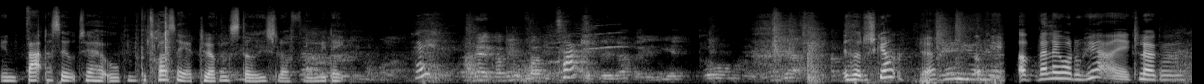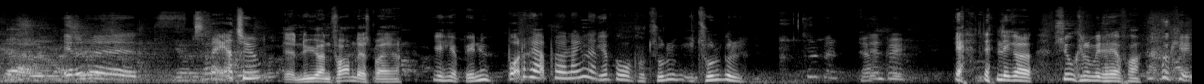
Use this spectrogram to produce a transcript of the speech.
en bar, der ser ud til at have åben, på trods af, at klokken stadig slår formiddag. Hej. Tak. Hedder du Skjold? Ja. Okay. Og hvad laver du her øh, klokken 11.23? Jeg er nyere en formdagsbajer. Jeg hedder Benny. Bor du her på Langeland? Jeg bor på Tul i Tulbøl. Ja. Det er en by. Ja, den ligger 7 km herfra. Okay.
